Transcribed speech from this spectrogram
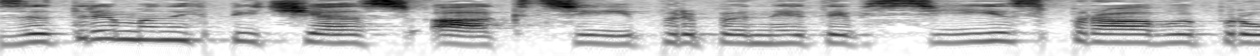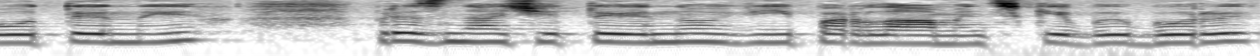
затриманих під час акції, припинити всі справи проти них, призначити нові парламентські вибори,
